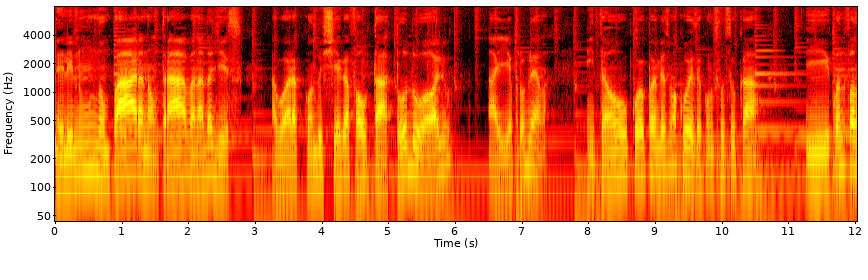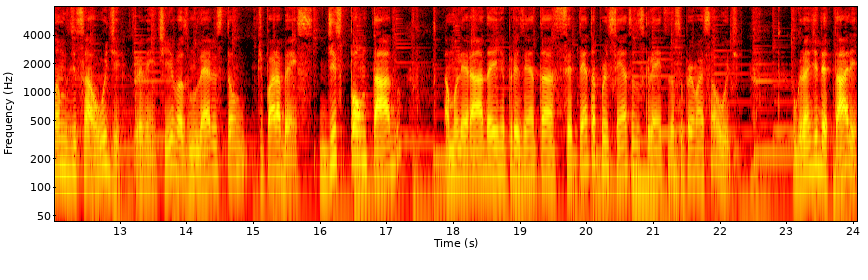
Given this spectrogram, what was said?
ele não, não para, não trava, nada disso. Agora, quando chega a faltar todo o óleo, aí é problema. Então o corpo é a mesma coisa, como se fosse o carro. E quando falamos de saúde preventiva, as mulheres estão de parabéns. Despontado a mulherada aí representa 70% dos clientes da Super Mais Saúde. O grande detalhe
